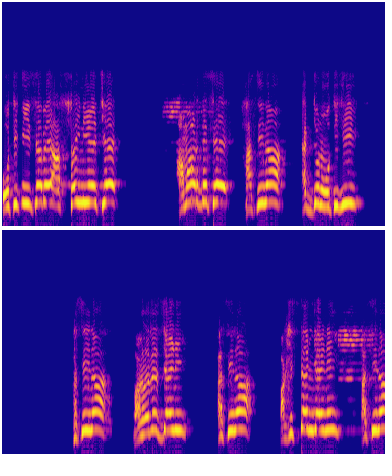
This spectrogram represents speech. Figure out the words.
অতিথি হিসেবে আশ্রয় নিয়েছে, আমার দেশে হাসিনা একজন অতিথি, হাসিনা বাংলাদেশ যায়নি, হাসিনা পাকিস্তান যায়নি, হাসিনা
